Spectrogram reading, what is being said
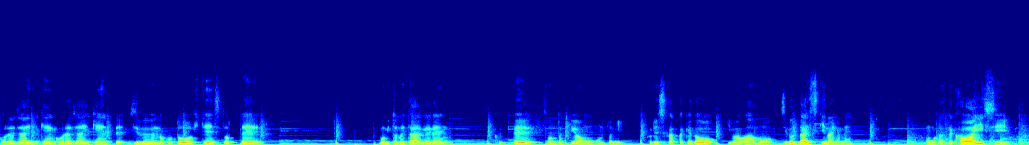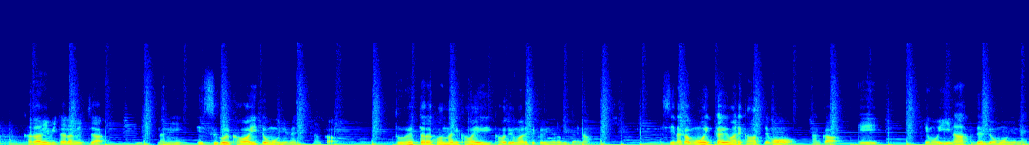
これじゃいけん、これじゃいけんって自分のことを否定しとって、もう認めてあげれんくって、その時はもう本当に苦しかったけど、今はもう自分大好きなんよね。もうだって可愛いし、鏡見たらめっちゃ、何え、すごい可愛いと思うよね。なんか、どうやったらこんなに可愛い顔で生まれてくるんやろみたいな。し、なんかもう一回生まれ変わっても、なんかゲイ てもいいなって全然思うよね。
